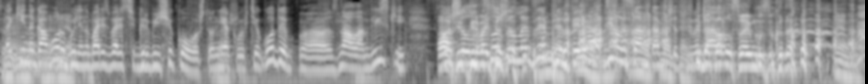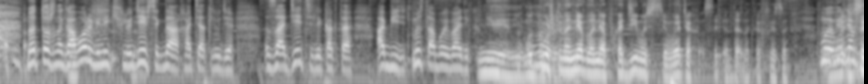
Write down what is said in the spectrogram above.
такие Мгм. наговоры Нет. были на Бориса Борисовича Гребенщикова, что он якобы в те годы э, знал английский, А, слушал, переводил, слушал. Led Zeppelin, переводил и сам там что-то И выдавал. докладывал свою музыку, да? Но это тоже наговоры великих людей. Всегда хотят люди задеть или как-то обидеть. Мы с тобой, Вадик, Не, не, У Пушкина не было необходимости в этих, да, как говорится, мы вернемся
